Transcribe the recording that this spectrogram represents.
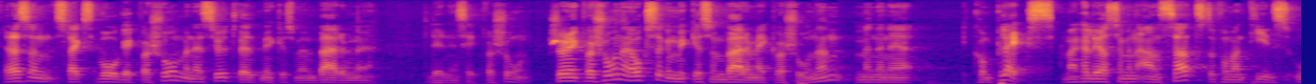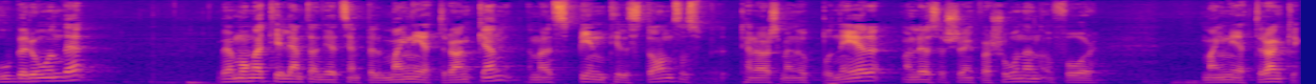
Det är alltså en slags vågekvation men den ser ut väldigt mycket som en värmeledningsekvation. Schrödingerekvationen är också mycket som värmeekvationen men den är komplex. Man kan lösa med en ansats, då får man tidsoberoende. Vi har många tillämpningar, till exempel magnetröntgen, när man har ett spinntillstånd som kan röra sig med en upp och ner. Man löser Schrödinger-ekvationen och får magnetröntgen.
